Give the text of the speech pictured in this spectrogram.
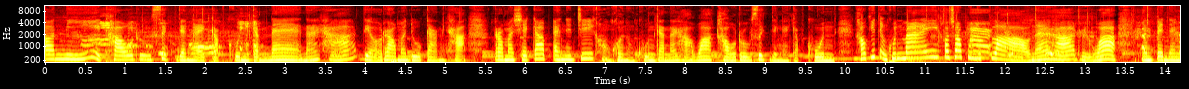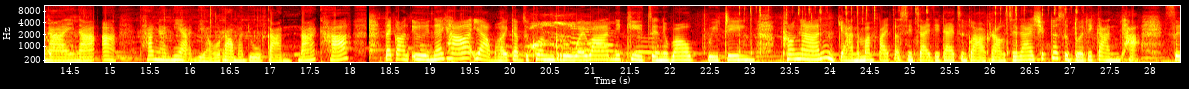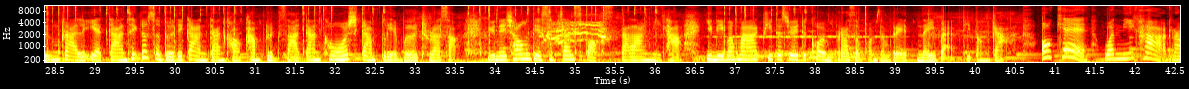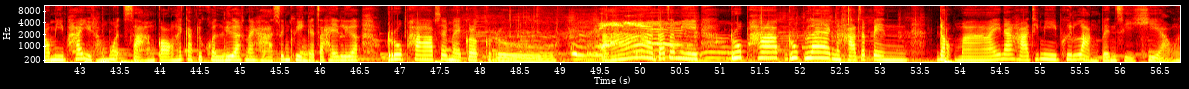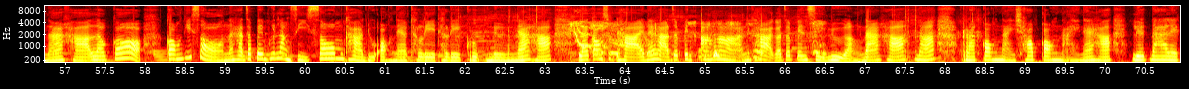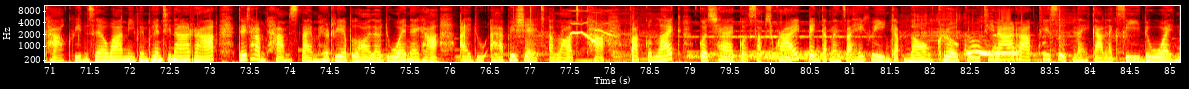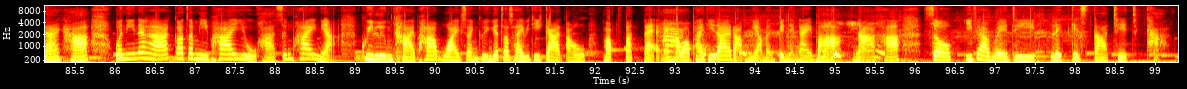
ตอนนี้เขารู้สึกยังไงกับคุณกันแน่นะคะ เดี๋ยวเรามาดูกันค่ะ เรามาเช็คกับ energy ของคนของคุณกันนะคะ ว่าเขารู้สึกยังไงกับคุณ เขาคิดถึงคุณไหมเขาชอบคุณหรือเปล่านะคะ หรือว่ามันเป็นยังไงนะอะถ้างั้นเนี่ยเดี๋ยวเรามาดูกันนะคะ แต่ก่อนอื่นนะคะ อยากบอกให้กับทุกคนรู้ไว้ว่านี่คือ general reading เพราะงั้นอย่านำมันไปตัดสินใจใดๆจนกว่าเราจะได้เช็คด้วยส่วนตัวด้วยกันค่ะ ซึ่งรายละเอียดการเช็คด้วยส่วนตัวด้วยกัน การขอคำปรึกษาการโค้ชการเปลี่ยนเบอร์โทรศัพท์ อยู่ในช่อง description box ตารางนี้ค่ะ ยินดีมากๆที่จะช่วยทุกคนประสบความสำเร็จในแบบที่ต้องการ โอเค วันนี้ค่ะเรามีไพ่อยู่ทั้งหมด 3 กองให้กับทุกคนเลือกนะคะ ซึ่งควีนก็จะให้เลือกรูปภาพใช่ไหมกรกรูอ่าก็จะมีรูปภาพรูปแรกนะคะ จะเป็นดอกไม้นะคะที่มีพื้นหลังเป็นสีเขียวนะคะ แล้วก็กองที่2นะคะจะเป็นพื้นหลังสีส้มค่ะ ดูออกแนวทะเลทะเลกรุบหนึ่งนะคะ และกองสุดท้ายนะคะจะเป็นอาหารค่ะก็จะเป็นสีเหลืองนะคะนะรักกองไหนชอบกองไหนนะคะ เลือกได้เลยค่ะควินเชื่อว่ามีเพื่อนๆที่น่ารัก ได้ทำ time stamp ให้เรียบร้อยแล้วด้วยนะคะ I do appreciate a lot ค่ะ ฝากกดไลค์กดแชร์กด subscribe เป็นกำลังใจให้ควีนกับน้องโครกูที่น่ารักที่สุดในกาแล็กซีด้วยนะคะ วันนี้นะคะก็จะมีไพ่อยู่ค่ะ ซึ่งไพ่เนี่ยควีนลืมถ่ายภาพไว้ซันควีนก็จะใช้วิธีการเอามาตัดแปะนะคะ ว่าไพ่ที่ได้รับเนี่ยมันเป็นยังไงบ้างนะคะ so if you are ready let's get started ค่ะ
